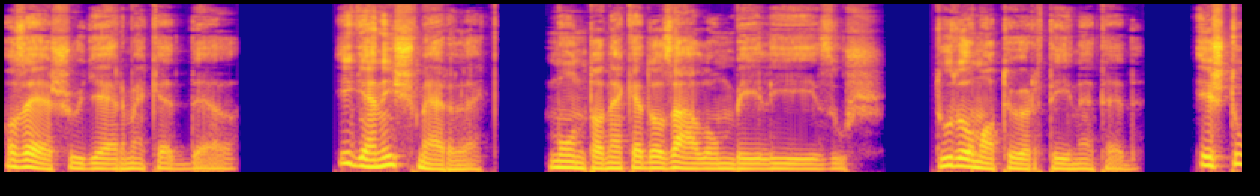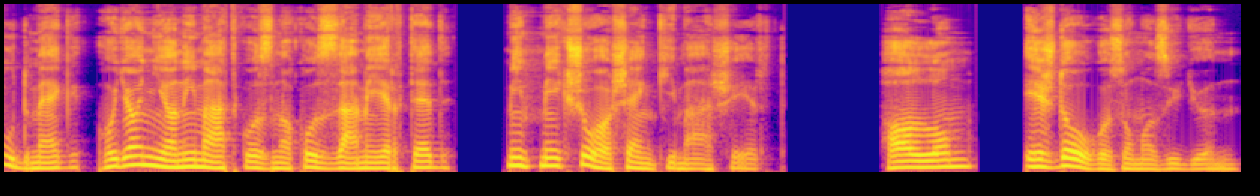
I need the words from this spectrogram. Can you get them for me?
az első gyermekeddel. Igen, ismerlek, mondta neked az álombéli Jézus. Tudom a történeted, és tudd meg, hogy annyian imádkoznak hozzám érted, mint még soha senki másért. Hallom, és dolgozom az ügyön.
